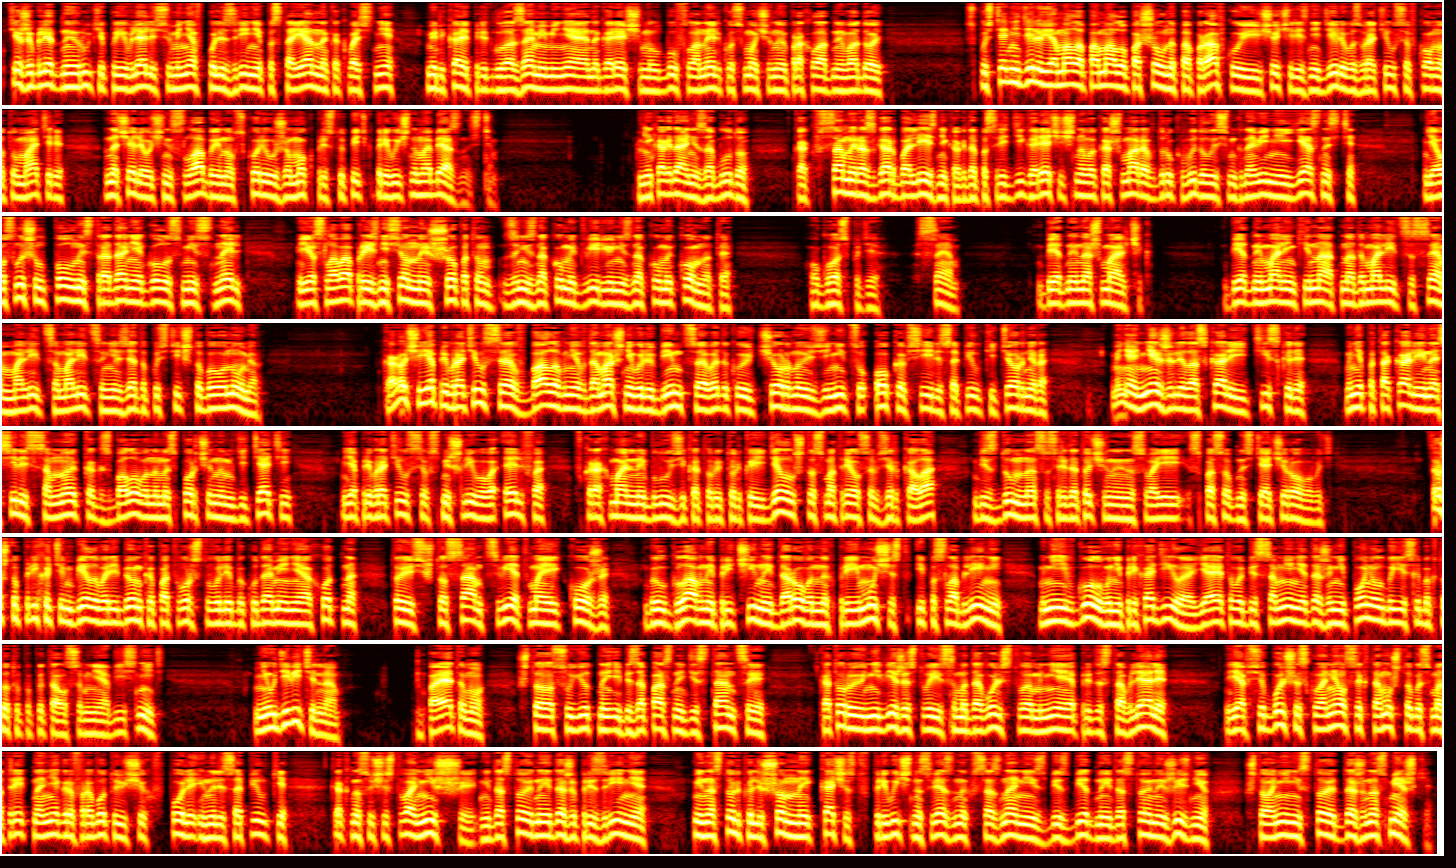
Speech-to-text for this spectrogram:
Те же бледные руки появлялись у меня в поле зрения постоянно, как во сне, мелькали перед глазами, меняя на горящем лбу фланельку, смоченную прохладной водой. Спустя неделю я мало-помалу пошел на поправку и еще через неделю возвратился в комнату матери, вначале очень слабый, но вскоре уже мог приступить к привычным обязанностям. Никогда не забуду, как в самый разгар болезни, когда посреди горячечного кошмара вдруг выдалось мгновение ясности, я услышал полный страдания голос мисс Нель, ее слова, произнесенные шепотом за незнакомой дверью незнакомой комнаты. «О, Господи! Сэм! Бедный наш мальчик! Бедный маленький Нат! Надо молиться, Сэм, молиться, молиться! Нельзя допустить, чтобы он умер!» Короче, я превратился в баловне, в домашнего любимца, в эдакую черную зеницу ока всей лесопилки Тернера. Меня нежели, ласкали и тискали, мне потакали и носились со мной, как с балованным испорченным дитятей. Я превратился в смешливого эльфа в крахмальной блузе, который только и делал, что смотрелся в зеркала, бездумно сосредоточенный на своей способности очаровывать. То, что прихотям белого ребенка потворствовали бы куда менее охотно, то есть что сам цвет моей кожи был главной причиной дарованных преимуществ и послаблений, мне и в голову не приходило, я этого без сомнения даже не понял бы, если бы кто-то попытался мне объяснить. Неудивительно, поэтому, что с уютной и безопасной дистанции, которую невежество и самодовольство мне предоставляли, я все больше склонялся к тому, чтобы смотреть на негров, работающих в поле и на лесопилке, как на существа низшие, недостойные даже презрения и настолько лишенные качеств, привычно связанных в сознании с безбедной и достойной жизнью, что они не стоят даже насмешки.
